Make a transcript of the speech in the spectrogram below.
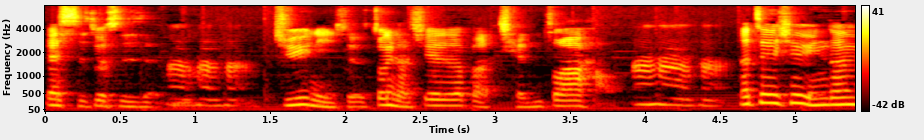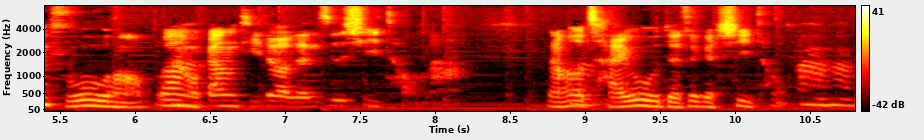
S 就是人，嗯哼哼，G 你是中小企业要把钱抓好，嗯哼哼。那这些云端服务哈，不然我刚刚提到人资系统啊，然后财务的这个系统，嗯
